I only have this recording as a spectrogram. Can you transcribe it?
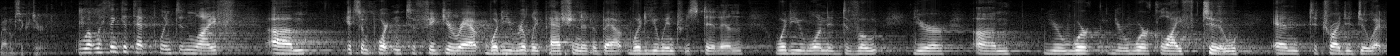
Madam Secretary. Well, I think at that point in life, um, it's important to figure out what are you really passionate about, what are you interested in, what do you want to devote your um, your work your work life to, and to try to do it,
